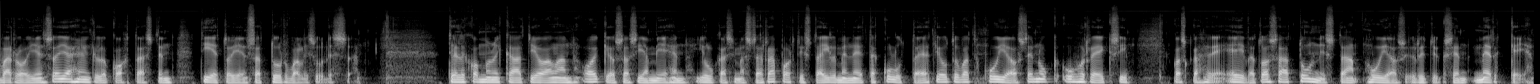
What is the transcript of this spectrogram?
varojensa ja henkilökohtaisten tietojensa turvallisuudessa. Telekommunikaatioalan oikeusasiamiehen julkaisemasta raportista ilmenee, että kuluttajat joutuvat huijausten uhreiksi, koska he eivät osaa tunnistaa huijausyrityksen merkkejä.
